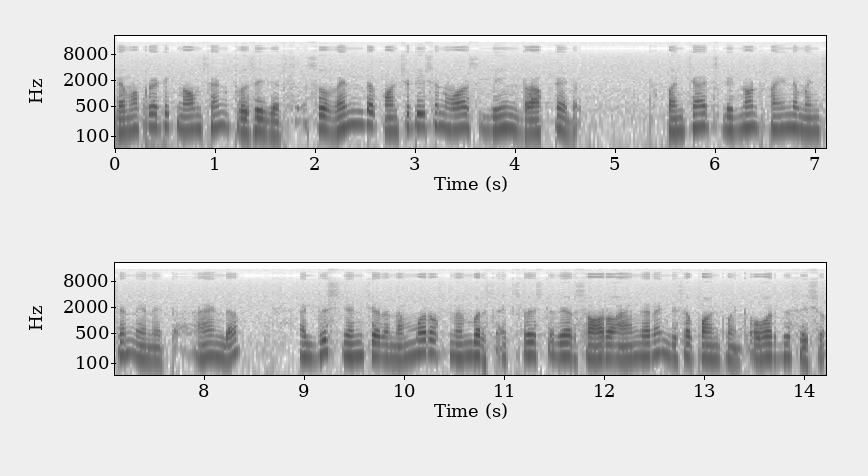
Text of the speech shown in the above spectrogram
democratic norms and procedures. So when the constitution was being drafted, panchayats did not find a mention in it and uh, at this juncture a number of members expressed their sorrow, anger and disappointment over this issue.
